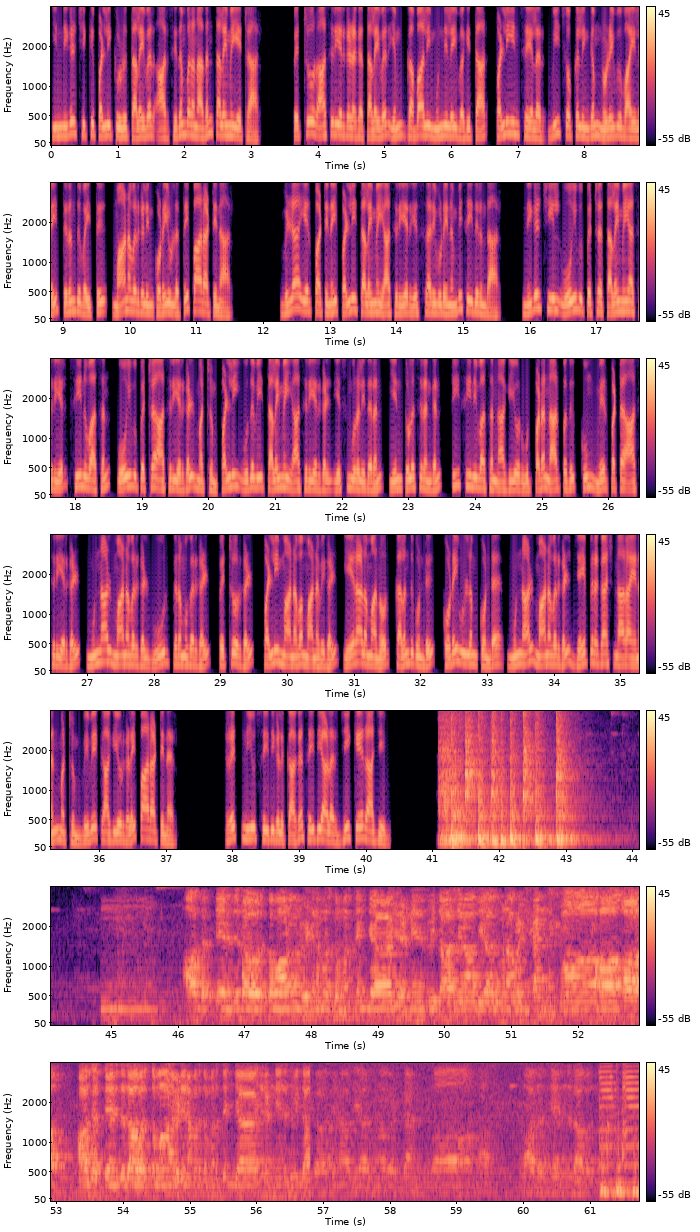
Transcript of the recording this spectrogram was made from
இந்நிகழ்ச்சிக்கு பள்ளிக்குழு தலைவர் ஆர் சிதம்பரநாதன் தலைமையேற்றார். பெற்றோர் ஆசிரியர்களக தலைவர் எம். கபாலி முன்னிலை வகித்தார். பள்ளியின் செயலர் வி. சொக்கலிங்கம் நுழைவு வாயிலை திறந்து வைத்து மாணவர்களின் கொடையுள்ளத்தை பாராட்டினார். விழா ஏற்பாட்டினை பள்ளி தலைமை ஆசிரியர் எஸ். அறிவுடை நம்பி செய்திருந்தார். நிகழ்ச்சியில் ஓய்வு பெற்ற தலைமையாசிரியர் சீனிவாசன் ஓய்வு பெற்ற ஆசிரியர்கள் மற்றும் பள்ளி உதவி தலைமை ஆசிரியர்கள் S. Muralidharan N. Thulasirangan T. Srinivasan ஆகியோர் உட்பட நாற்பது க்கும் மேற்பட்ட ஆசிரியர்கள் முன்னாள் மாணவர்கள் ஊர் பிரமுகர்கள் பெற்றோர்கள் பள்ளி மாணவ மாணவிகள் ஏராளமானோர் கலந்து கொண்டு கொடை உள்ளம் கொண்ட முன்னாள் மாணவர்கள் ஜெயபிரகாஷ் நாராயணன் மற்றும் விவேக் ஆகியோர்களை பாராட்டினர். ரெட் நியூஸ் செய்திகளுக்காக செய்தியாளர் ஜி. கே. ராஜீவ். వర్తమానం విషణమర్థమర్థంజ హిరణ్యేతార్జునాదిగుణవషన్ స్వాహా ఆ సత్యాన్ని తదా వర్తమాన విషణమర్థమర్థంజ హిరణ్యేన సువితార్జునాదిగుణవషన్ స్వాహా ఆ సత్యాన్ని తదా వర్తమాన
